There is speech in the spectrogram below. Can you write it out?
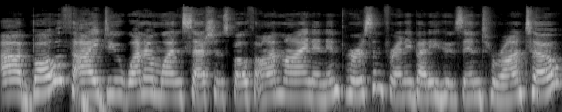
Uh, both. I do one on one sessions, both online and in person for anybody who's in Toronto.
